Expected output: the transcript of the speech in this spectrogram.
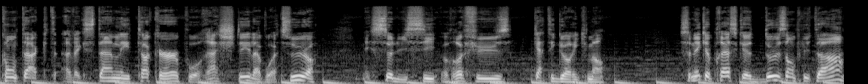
contact avec Stanley Tucker pour racheter la voiture, mais celui-ci refuse catégoriquement. Ce n'est que presque deux ans plus tard,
